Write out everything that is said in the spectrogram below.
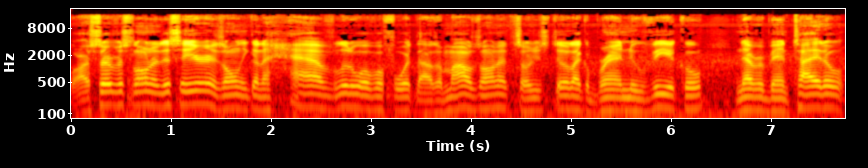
Our service loaner this year is only going to have a little over 4,000 miles on it, so you're still like a brand new vehicle, never been titled.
